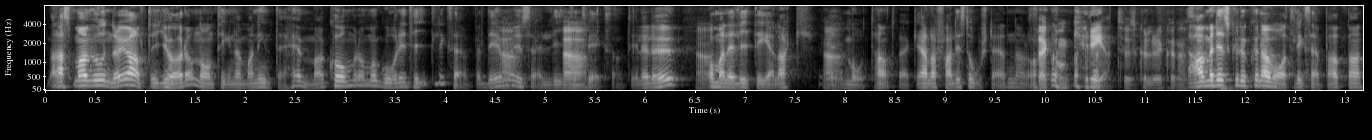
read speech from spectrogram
men alltså man undrar ju alltid, gör de någonting när man inte är hemma? Kommer de och går i tid till exempel? Det är man Ja. ju så lite Ja. tveksam till, eller hur? Ja. Om man är lite elak Ja. eh, mot hantverk, i alla fall i storstäderna. Då. Så konkret, hur skulle det kunna se Ja, ut? men det skulle kunna vara till exempel att man,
